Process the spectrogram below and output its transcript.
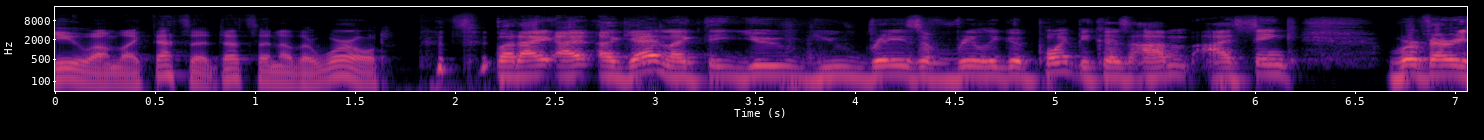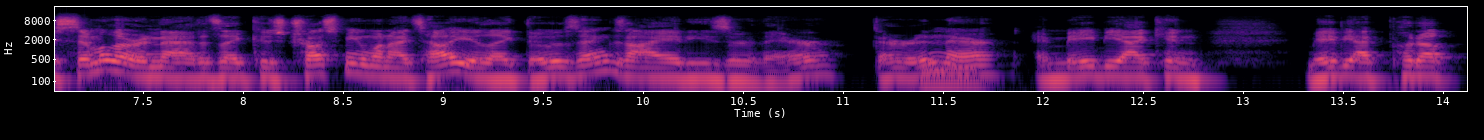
you i'm like that's a that's another world. But I, I again like the, you you raise a really good point because i'm i think we're very similar in that. It's like because trust me when i tell you like those anxieties are there. They're in Mhm. there. And maybe i can maybe i put up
